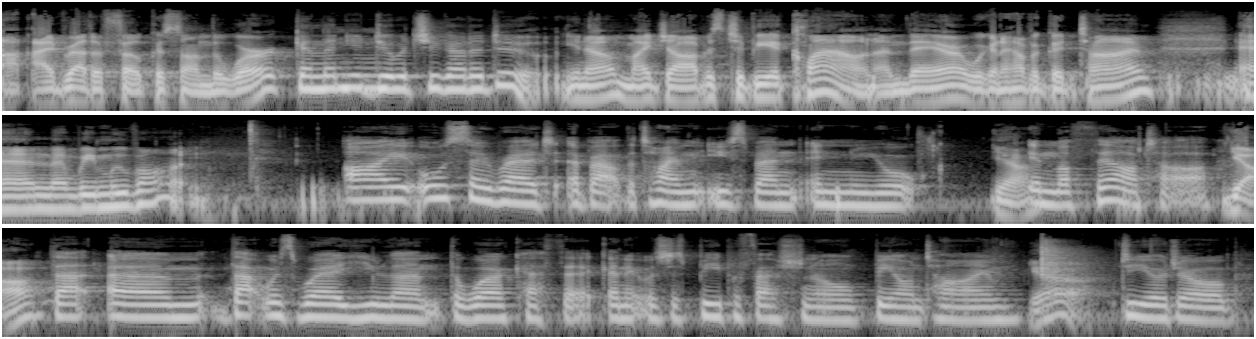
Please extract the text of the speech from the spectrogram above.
I'd rather focus on the work, and then you do Mm-hmm. what you got to do. You know, my job is to be a clown. I'm there. We're going to have a good time, and then we move on. I also read about the time that you spent in New York. Yeah. In the theatre. Yeah. That um, that was where you learnt the work ethic, and it was just be professional, be on time, Yeah. do your job,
